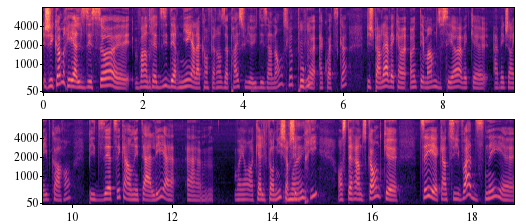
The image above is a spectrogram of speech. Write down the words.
j'ai comme réalisé ça euh, vendredi dernier à la conférence de presse où il y a eu des annonces là, pour euh, Aquatica. Puis je parlais avec un, un de tes membres du CA, avec, euh, avec Jean-Yves Caron. Puis il disait, tu sais, quand on était allé à, à, voyons, en Californie chercher Ouais. le prix, on s'était rendu compte que, tu sais, quand tu y vas à Disney, euh,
